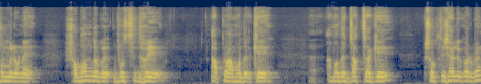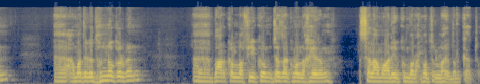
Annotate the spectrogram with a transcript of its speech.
সম্মেলনে সবান্ধবে উপস্থিত হয়ে আপনারা আমাদেরকে, আমাদের যাত্রাকে শক্তিশালী করবেন আমাদেরকে ধন্য করবেন। বারকাল্লা ফিকুম, জাজাকুমুল্লাহ খেরান আসসালামু আলাইকুম রহমতুল্লাহ বরকাতু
